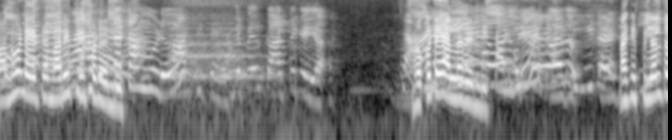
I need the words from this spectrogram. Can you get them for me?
మనవడు అయితే మరీ తీటోడండి తమ్ముడు నా పేరు కార్తికేయ ఒకటే అల్లరండి. నాకు ఈ పిల్లలతో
